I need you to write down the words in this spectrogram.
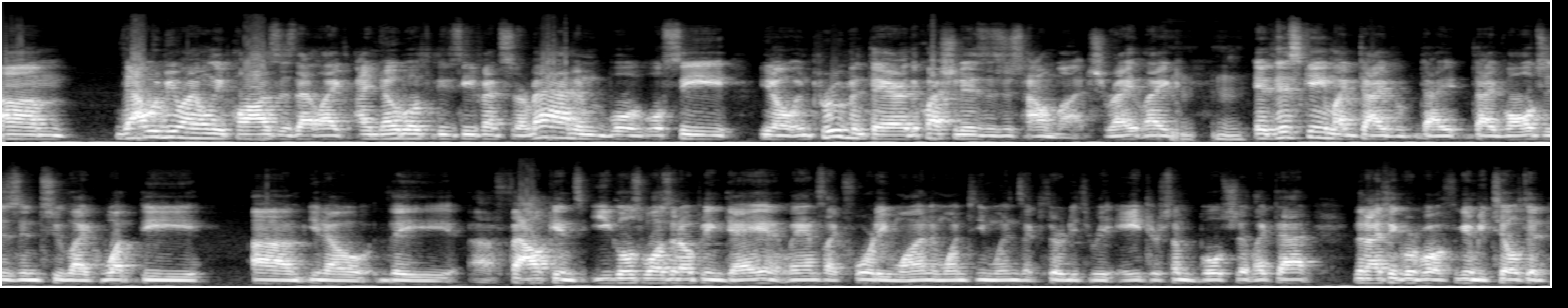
Um, that would be my only pause is that like I know both of these defenses are bad and we'll we'll see, you know, improvement there. The question is is just how much, right? Like mm-hmm. if this game like div- di- divulges into like what the um, you know, the uh, Falcons Eagles was an opening day and it lands like 41 and one team wins like 33 8 or some bullshit like that, then I think we're both going to be tilted.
